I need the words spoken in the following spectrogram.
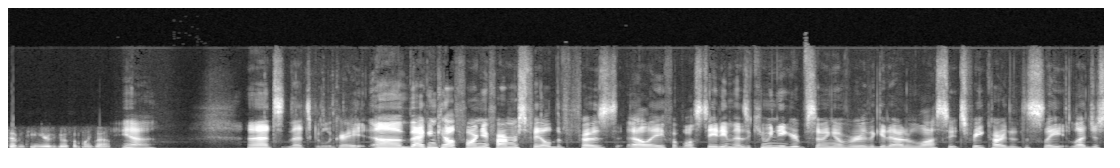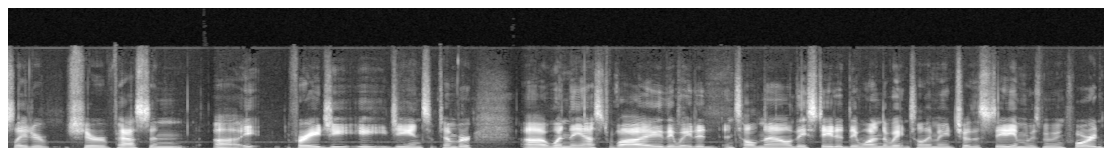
17 years ago, something like that. Yeah. That's that's great. Uh, back in California, Farmers Field the proposed LA football stadium as a community group suing over the get out of lawsuits free card that the state legislature sure passed in uh, for AG, AEG in September. Uh, when they asked why they waited until now, they stated they wanted to wait until they made sure the stadium was moving forward.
